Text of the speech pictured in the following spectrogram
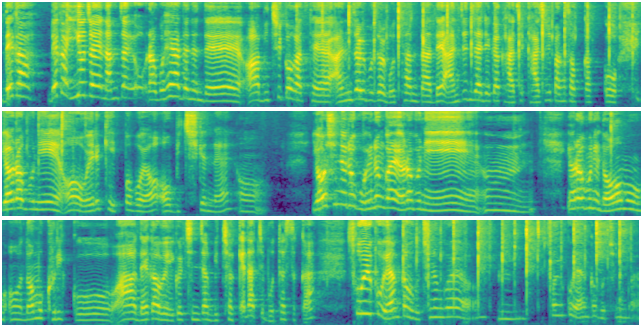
내가 내가 이 여자의 남자요라고 해야 되는데 아 미칠 것 같아 안절부절 못한다 내 앉은 자리가 가시 가시방석 같고 여러분이 어 왜 이렇게 이뻐 보여 어 미치겠네 어 여신으로 보이는 거예요, 여러분이. 음, 여러분이 너무, 어, 너무 그립고, 아, 내가 왜 이걸 진작 미처 깨닫지 못했을까? 소 잃고 외양간을 고치는 거예요. 음, 소 잃고 외양간 고치는 거야.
